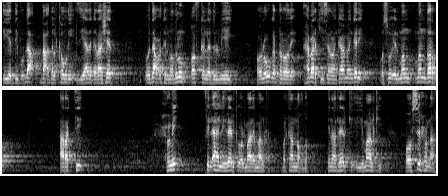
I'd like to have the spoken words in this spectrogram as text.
iyo dib u dhac bacda alkawri ziyaado gadaasheed. Wa dacwat اlmadluum qofka la dulmiyey oo lagu gardarooday habaarkiisana waan kaa mangeli wa suui mandar aragti xumi fi lahli reerkii walmaali maalka. Markaan noqdo inaan reerkii iyo maalkii oo si xun ah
